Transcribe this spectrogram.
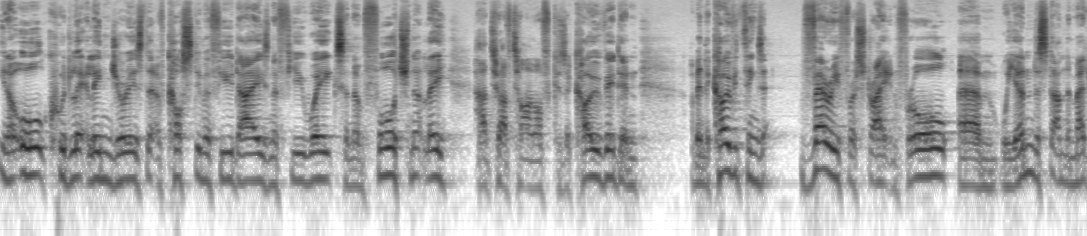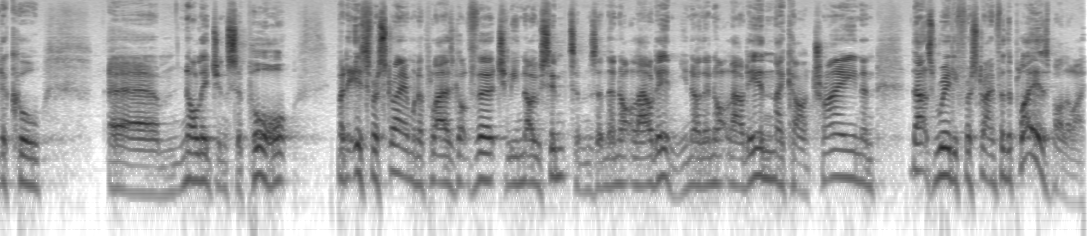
you know awkward little injuries that have cost him a few days and a few weeks, and unfortunately had to have time off because of COVID. And I mean, the COVID thing's very frustrating for all. Um, we understand the medical um, knowledge and support. But it is frustrating when a player's got virtually no symptoms and they're not allowed in. You know, they're not allowed in, they can't train, and that's really frustrating for the players, by the way.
